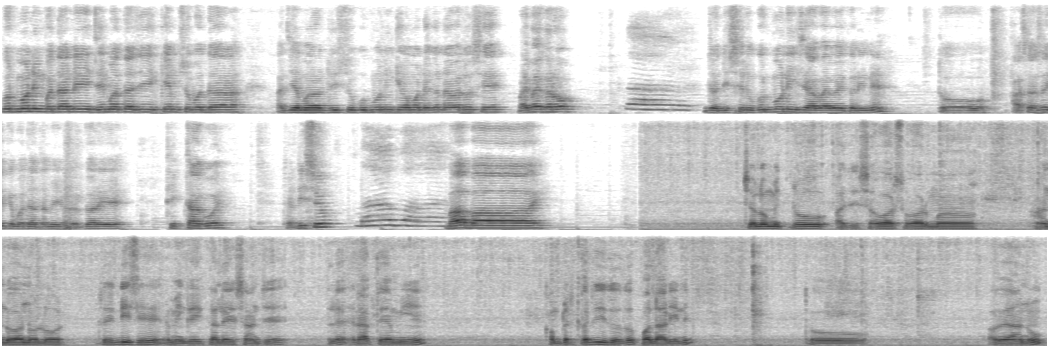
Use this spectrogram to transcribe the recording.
Good morning બધાને જય માતાજી કેમ છો બધા? આજે અમારા દિશુ ગુડ મોર્નિંગ કહેવા માટે કરીને આવેલો છે. બાય બાય કરો જો દિશુનું ગુડ મોર્નિંગ છે આ બાય બાય કરીને. તો આશા છે કે બધા તમે ઘરે ઠીકઠાક હોય. તો દિશુ બાય બાય ચલો મિત્રો આજે સવાર સવારમાં હાંડવાનો લોટ રેડી છે. અમે ગઈકાલે સાંજે એટલે રાતે અમે કમ્પ્લીટ કરી દીધો હતો પલાળીને. તો હવે આનું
